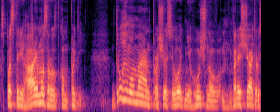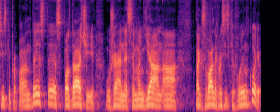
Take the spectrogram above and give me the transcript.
Спостерігаємо за розвитком подій. Другий момент, про що сьогодні гучно верещать російські пропагандисти з подачі уже не Семен'ян, а так званих російських воєнкорів.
